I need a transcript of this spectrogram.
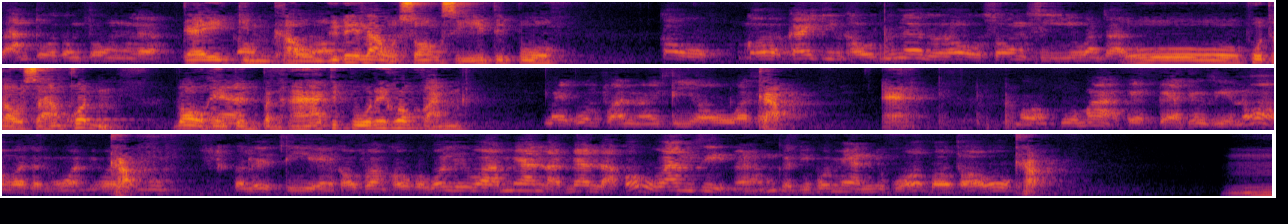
สามตัวตรงๆเลยไก่กินเขาวอยู่ในเหล้าซองสีติปูเก้าเออใกล้กินเขาวอยู่ในเราซองสีวันซั่นโอ้ผู้เฒ่าสามคนเว้าให้เป็นปัญหาติปูในความฝันในความฝันไอ้ตีเอาว่าครัซั่บนอ่าหมอคือมาแปลกๆจังซี่เนาะว่าซั่นงวดนี้ว่าครับก็เลยตีให้เขาฟังเขาก็ว่าเลยว่าแม่นล่ะแม่นล่ะเขาก็วางสินะมันก็สิบ่แม่นอยู่บ่เบาเถาครับ อืมเอา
